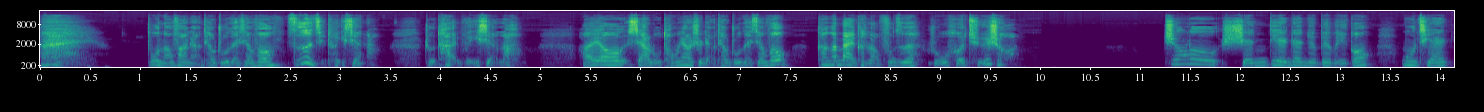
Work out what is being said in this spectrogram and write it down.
唉，不能放两条主宰先锋自己退线了，这太危险了。还有下路同样是两条主宰先锋，看看麦克老夫子如何取舍。中路神殿战队被围攻，目前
